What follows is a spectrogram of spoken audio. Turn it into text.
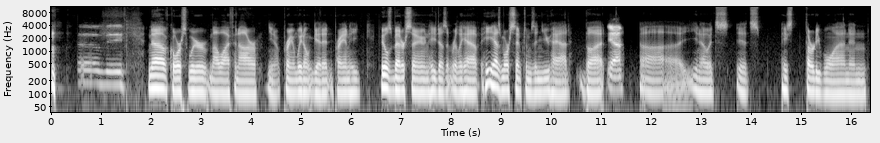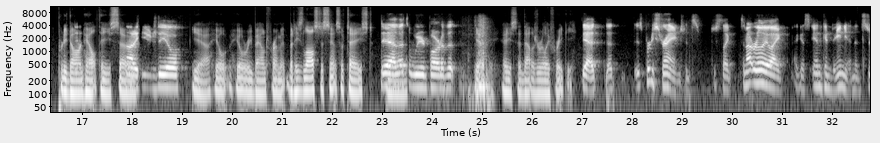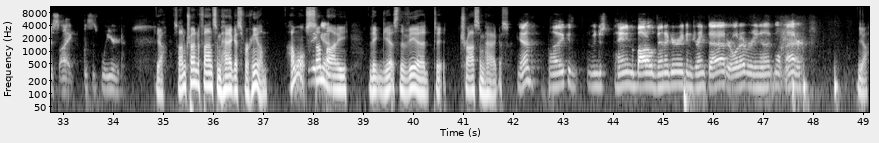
Oh me. No, of course we're my wife and I are, you know, praying we don't get it and praying he feels better soon. He doesn't really have he has more symptoms than you had, but Yeah. uh you know, it's it's he's 31 and pretty darn healthy, so Not a huge deal. yeah, he'll he'll rebound from it, but he's lost his sense of taste. Yeah, that's a weird part of it. Yeah, he said that was really freaky. Yeah, that it's pretty strange. It's just like it's not really like I guess inconvenient. It's just like this is weird. Yeah. So I'm trying to find some haggis for him. I want go. somebody that gets the vid to try some haggis. Yeah. Well, you could I mean just hand him a bottle of vinegar. He can drink that or whatever. You know, it won't matter. Yeah.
